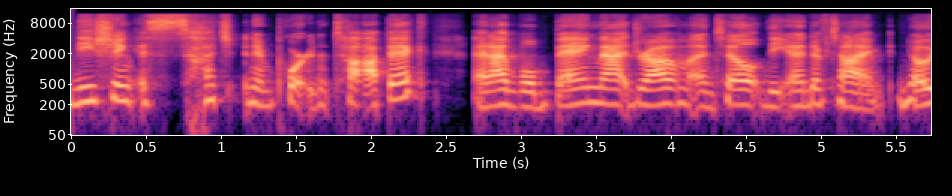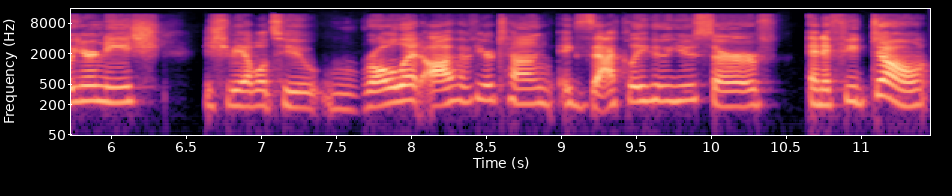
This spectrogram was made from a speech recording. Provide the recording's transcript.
Niching is such an important topic, and I will bang that drum until the end of time. Know your niche. You should be able to roll it off of your tongue exactly who you serve and if you don't,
